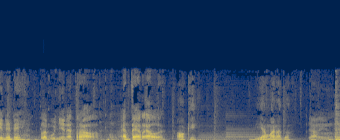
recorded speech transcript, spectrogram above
ini nih lagunya netral NTRL Oke. Yang mana tuh? yang ini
